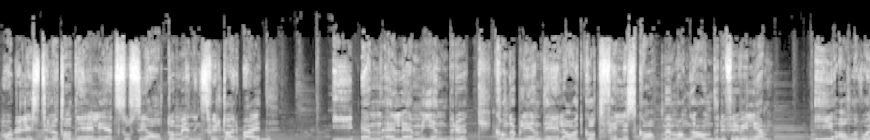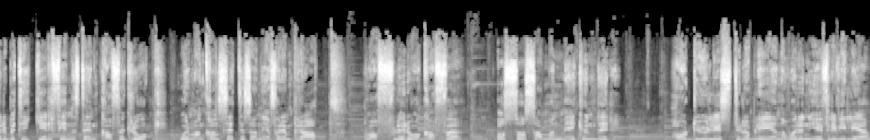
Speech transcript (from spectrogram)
Har du lyst til å ta del i et sosialt og meningsfylt arbeid? I NLM Gjenbruk kan du bli en del av et godt fellesskap med mange andre frivillige. I alle våre butikker finnes det en kaffekrok, hvor man kan sette seg ned for en prat, vafler og kaffe, også sammen med kunder. Har du lyst til å bli en av våre nye frivillige?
